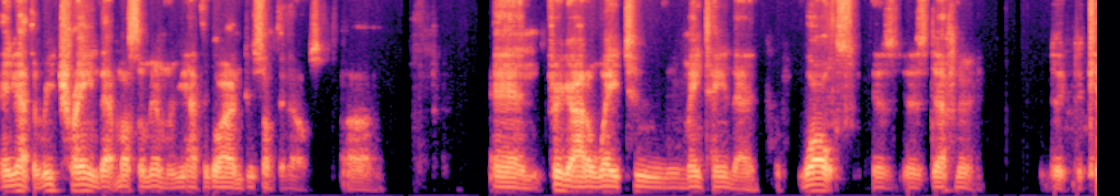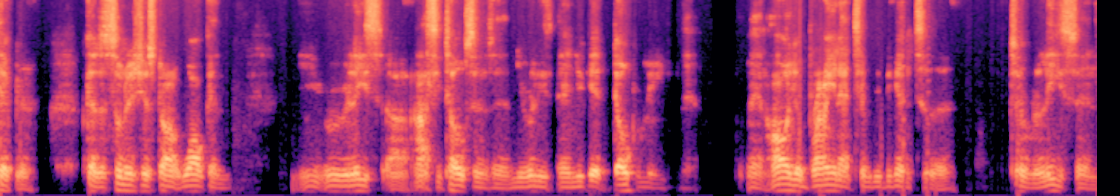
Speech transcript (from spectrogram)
And you have to retrain that muscle memory. You have to go out and do something else. Um, and figure out a way to maintain that. Walks is is definitely the, the kicker. Because as soon as you start walking, you release uh, oxytocins and you release and you get dopamine man, all your brain activity begin to to release, and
